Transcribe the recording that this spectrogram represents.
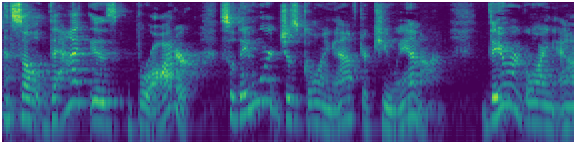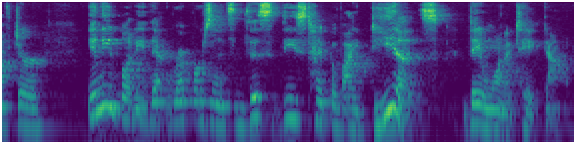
And so that is broader. So they weren't just going after QAnon. They were going after anybody that represents this these type of ideas they want to take down.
